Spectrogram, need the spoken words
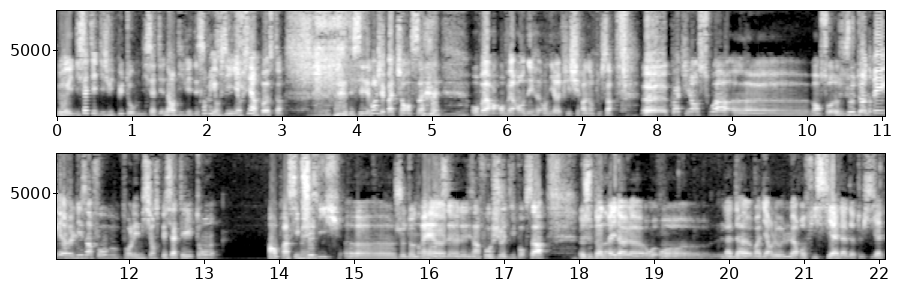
Oui, 17 et 18 plutôt. 17 et- non, 18 décembre, il y a aussi, il y a aussi un poste. Décidément, j'ai pas de chance. on verra, on verra, on y, on y réfléchira dans tout ça. Euh, quoi qu'il en soit, euh, je donnerai euh, les infos pour l'émission spéciale Téléthon en principe jeudi. Euh, je donnerai euh, le- les infos jeudi pour ça. Je donnerai le- le- on- la, on va dire l'heure officielle, la date officielle.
